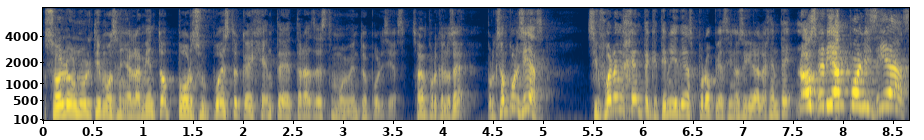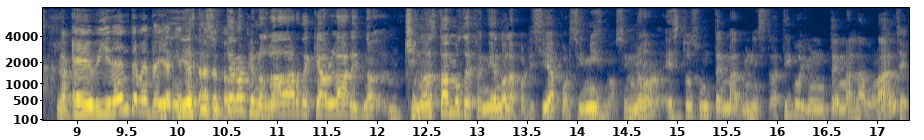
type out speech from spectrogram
Solo un último señalamiento. Por supuesto que hay gente detrás de este movimiento de policías. ¿Saben por qué lo sé? Porque son policías. Si fueran gente que tiene ideas propias y no seguiría a la gente, ¡no serían policías! Evidentemente hay alguien Y este es un tema esto. que nos va a dar de qué hablar. Y no, estamos defendiendo a la policía por sí mismo, sino esto es un tema administrativo y un tema laboral Sí.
